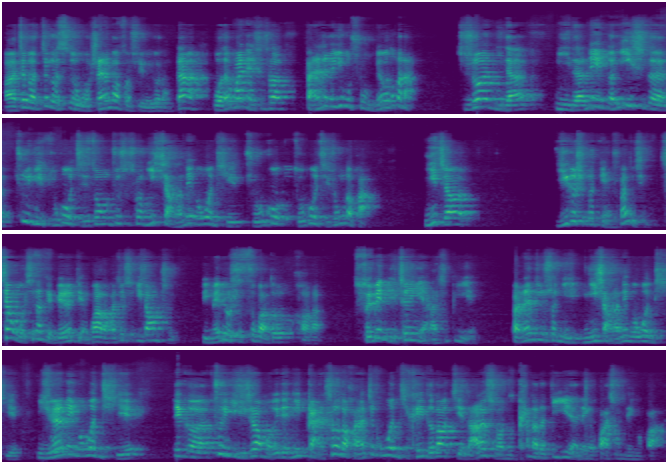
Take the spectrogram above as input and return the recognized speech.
啊。这个这个是我神人告诉我是有用的，但我的观点是说，反正这个用处没有那么大。只说你的你的那个意识的注意力足够集中，就是说你想的那个问题足够足够集中的话，你只要一个什么点出来就行。像我现在给别人点卦的话，就是一张纸，里面六十四卦都好了，随便你睁眼还是闭眼，反正就是说你你想的那个问题，你觉得那个问题那个注意力集中到某一点，你感受到好像这个问题可以得到解答的时候，你看到的第一眼那个卦是那个卦。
